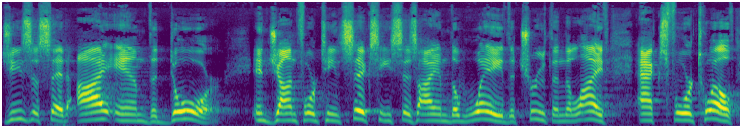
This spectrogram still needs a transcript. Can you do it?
Jesus said, I am the door. In John 14, 6, he says, I am the way, the truth, and the life. Acts 4 12.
